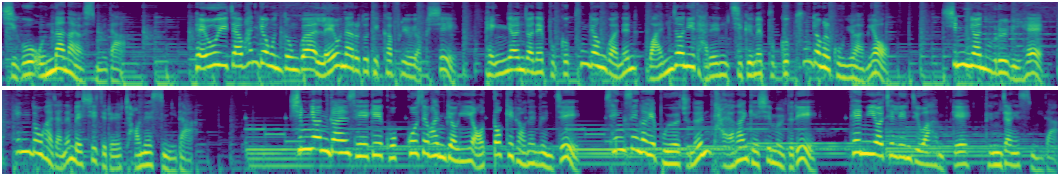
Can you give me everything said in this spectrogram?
지구 온난화였습니다. 배우이자 환경운동가 레오나르도 디카프리오 역시 100년 전의 북극 풍경과는 완전히 다른 지금의 북극 풍경을 공유하며 10년 후를 위해 행동하자는 메시지를 전했습니다. 10년간 세계 곳곳의 환경이 어떻게 변했는지 생생하게 보여주는 다양한 게시물들이 10이어 챌린지와 함께 등장했습니다.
